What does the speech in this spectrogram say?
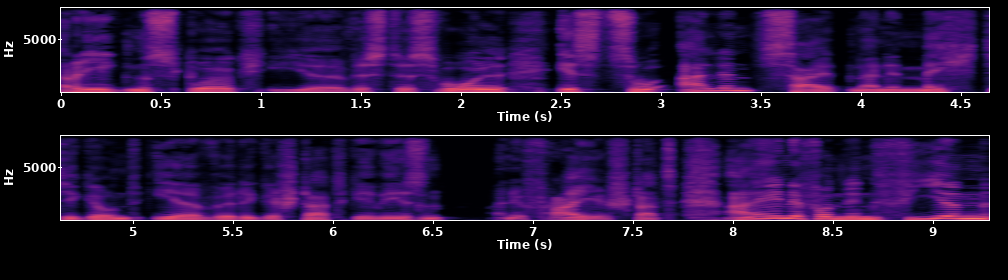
Regensburg, ihr wisst es wohl, ist zu allen Zeiten eine mächtige und ehrwürdige Stadt gewesen, eine freie Stadt, eine von den vieren,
